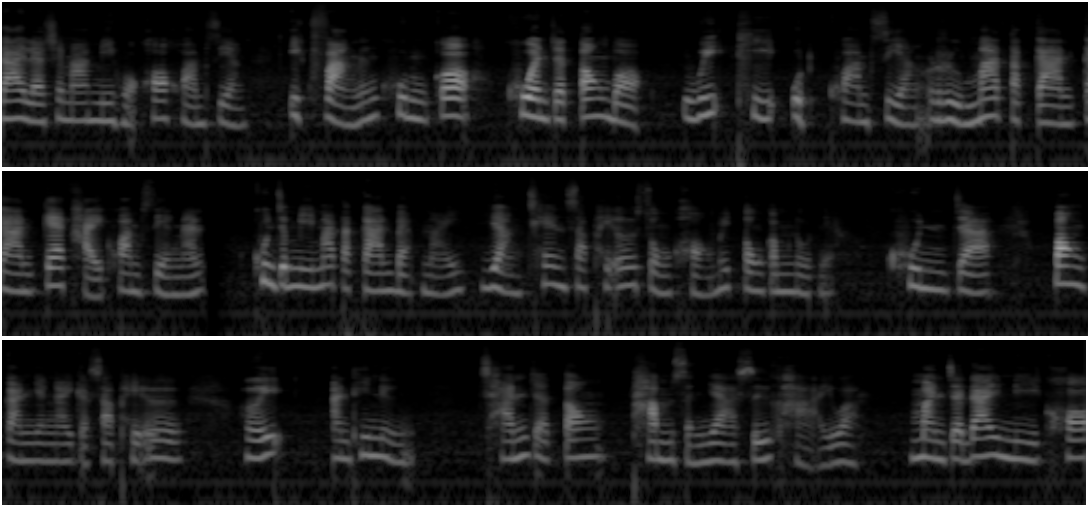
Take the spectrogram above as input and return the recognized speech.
ได้แล้วใช่ไหมมีหัวข้อความเสี่ยง อีกฝั่งนึงคุณก็ควรจะต้องบอกวิธีอุดความเสี่ยงหรือมาตรการการแก้ไขความเสี่ยงนั้น คุณจะมีมาตรการแบบไหน อย่างเช่นซัพพลายเออร์ส่งของไม่ตรงกำหนดเนี่ย คุณจะป้องกันยังไงกับซัพพลายเออร์ เฮ้ย อันที่หนึ่งฉันจะต้องทำสัญญาซื้อขายว่ะ มันจะได้มีข้อ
